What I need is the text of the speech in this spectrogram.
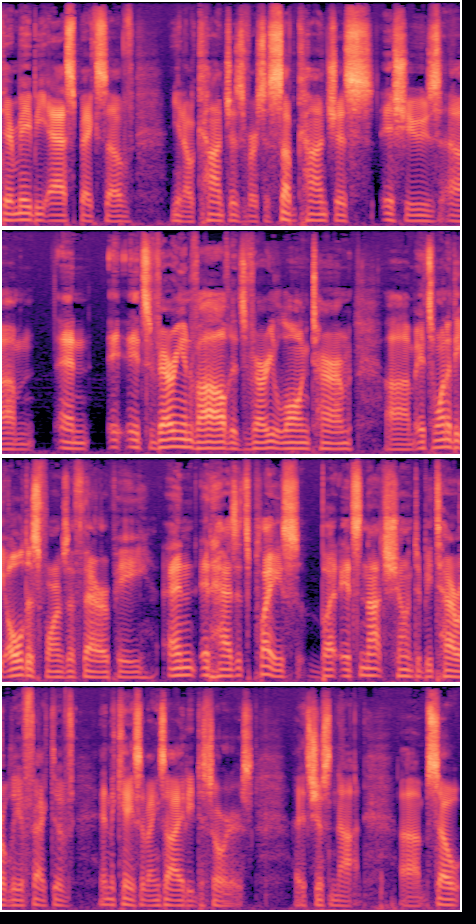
There may be aspects of, you know, conscious versus subconscious issues. Um, and it's very involved, it's very long term. Um, it's one of the oldest forms of therapy, and it has its place, but it's not shown to be terribly effective in the case of anxiety disorders. It's just not. Um, so,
